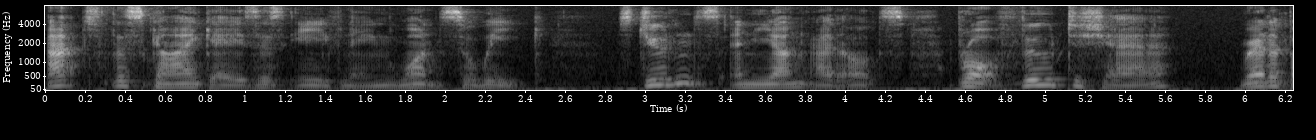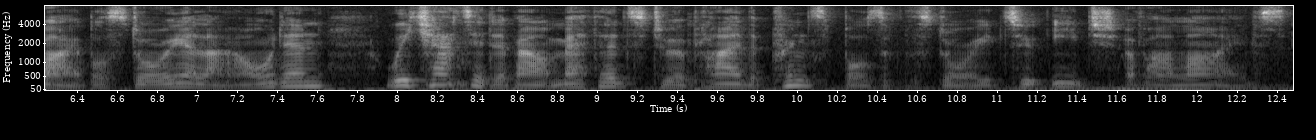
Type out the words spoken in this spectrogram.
At the Sky Gazers evening once a week, students and young adults brought food to share read a Bible story aloud, and we chatted about methods to apply the principles of the story to each of our lives.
